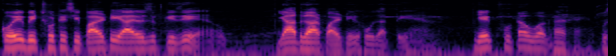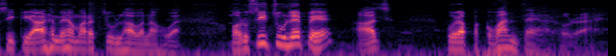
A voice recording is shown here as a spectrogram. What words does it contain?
कोई भी छोटी सी पार्टी आयोजित कीजिए, यादगार पार्टी हो जाती है। ये एक फूटा हुआ घर है, उसी की आड़ में हमारा चूल्हा बना हुआ है। और उसी चूल्हे पे आज पूरा पकवान तैयार हो रहा है।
